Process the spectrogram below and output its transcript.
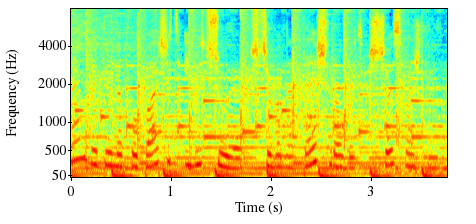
Так дитина побачить і відчує, що вона теж робить щось важливе.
